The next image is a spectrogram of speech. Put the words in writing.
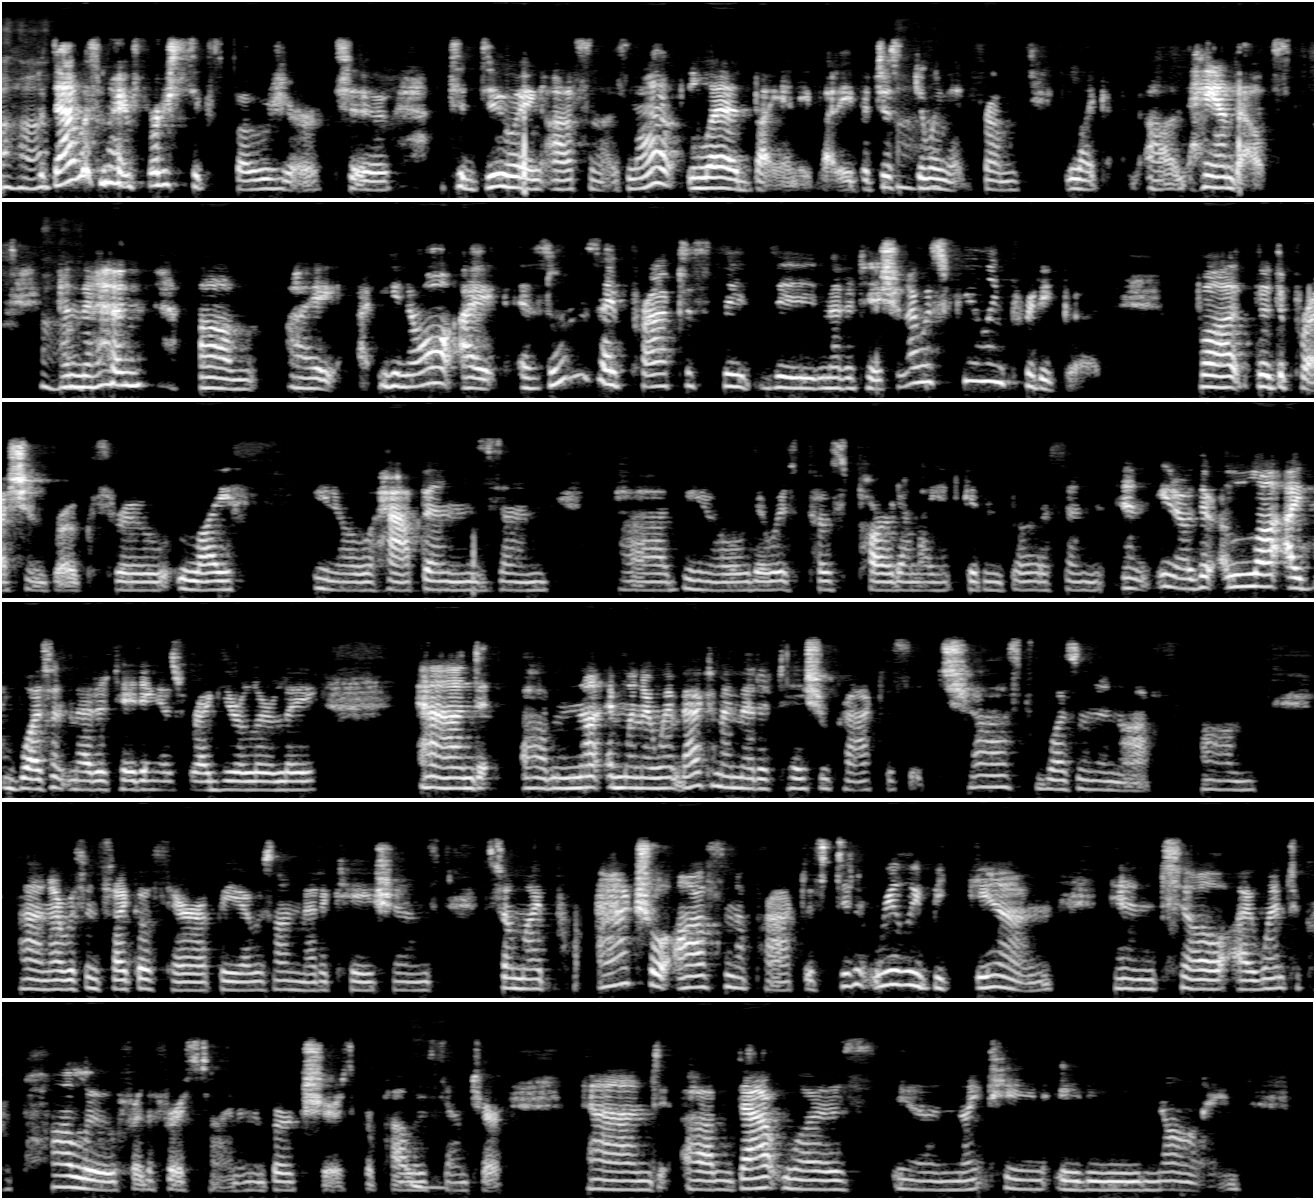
uh-huh. but that was my first exposure to to doing asanas, not led by anybody, but just uh-huh. doing it from like uh, handouts. Uh-huh. And then um, I, you know, I as long as I practiced the the meditation, I was feeling pretty good. But the depression broke through. Life, you know, happens, and uh, you know, there was postpartum. I had given birth, and and you know, there a lot. I wasn't meditating as regularly, and um, not. And when I went back to my meditation practice, it just wasn't enough. Um, and I was in psychotherapy. I was on medications. So my pr- actual asana practice didn't really begin until I went to Kripalu for the first time in the Berkshires Kripalu mm-hmm. Center. And um, that was in 1989.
